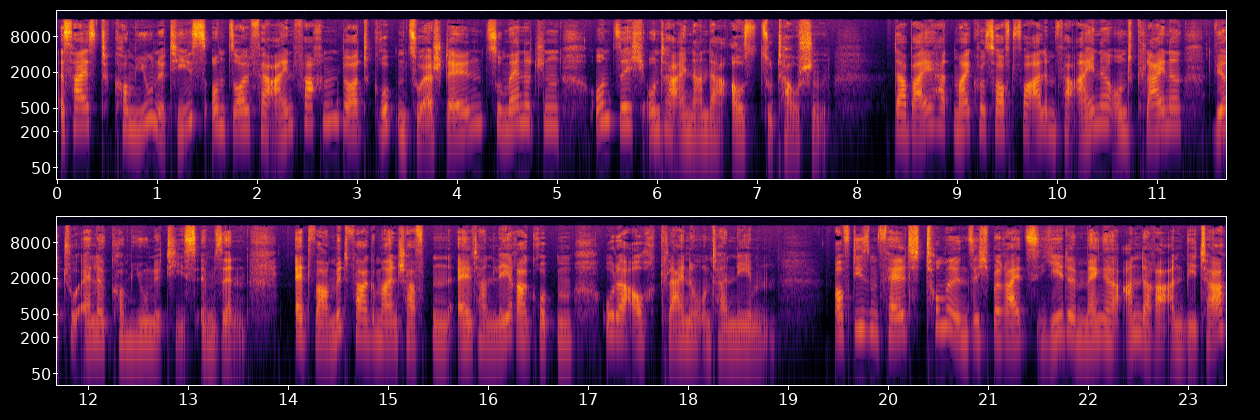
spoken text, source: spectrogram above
Es heißt Communities und soll vereinfachen, dort Gruppen zu erstellen, zu managen und sich untereinander auszutauschen. Dabei hat Microsoft vor allem Vereine und kleine virtuelle Communities im Sinn, etwa Mitfahrgemeinschaften, Eltern-Lehrergruppen oder auch kleine Unternehmen. Auf diesem Feld tummeln sich bereits jede Menge anderer Anbieter,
